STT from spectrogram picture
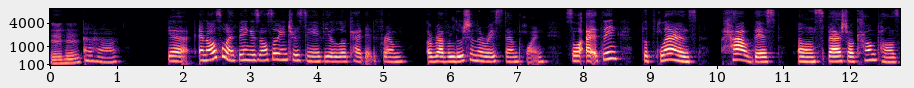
Mm-hmm. Uh-huh. Yeah, and also I think it's also interesting if you look at it from a revolutionary standpoint. So I think the plants have this um, special compounds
